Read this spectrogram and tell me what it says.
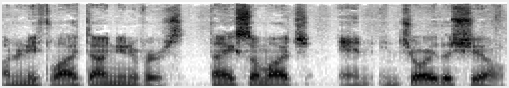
underneath Lockdown Universe. Thanks so much and enjoy the show.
